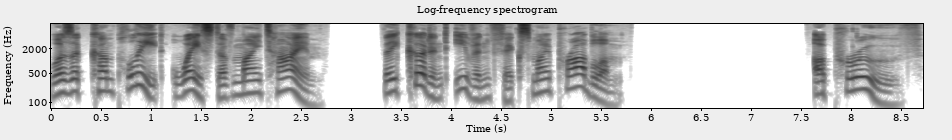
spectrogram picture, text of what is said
was a complete waste of my time. They couldn't even fix my problem. Approve.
